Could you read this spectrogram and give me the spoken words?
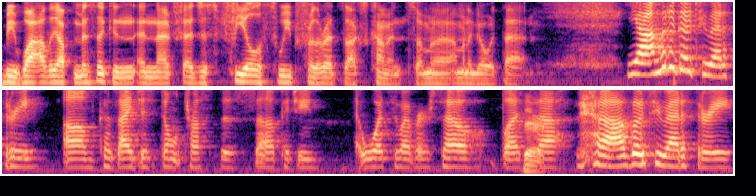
be wildly optimistic, and and I, just feel a sweep for the Red Sox coming. So I'm gonna I'm gonna go with that. Yeah, I'm gonna go two out of three because I just don't trust this uh, pitching whatsoever. So, but uh, I'll go two out of three.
